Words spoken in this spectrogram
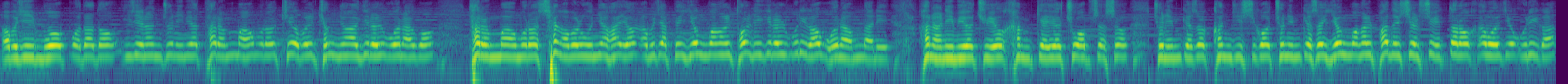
아버지 무엇보다도 이제는 주님이여 다른 마음으로 기업을 경영하기를 원하고 다른 마음으로 생업을 운영하여 아버지 앞에 영광을 돌리기를 우리가 원하옵나니 하나님이여 주여 함께하여 주옵소서 주님께서 건지시고 주님께서 영광을 받으실 수 있도록 아버지 우리가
